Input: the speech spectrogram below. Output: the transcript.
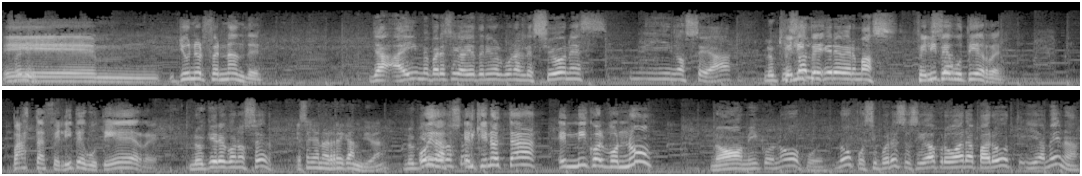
Eh, Junior Fernández. Ya, ahí me parece que había tenido algunas lesiones y no sé, ¿ah? Lo quizás Felipe- lo quiere ver más. Felipe Quizás Gutiérrez. Basta Felipe Gutiérrez. Lo quiere conocer. Eso ya no es recambio, ¿eh? Lo quiere Oiga, conocer. el que no está es Mico Albornoz. No, Mico, no, pues. No, pues si por eso se va a probar a Parot y a Mena.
